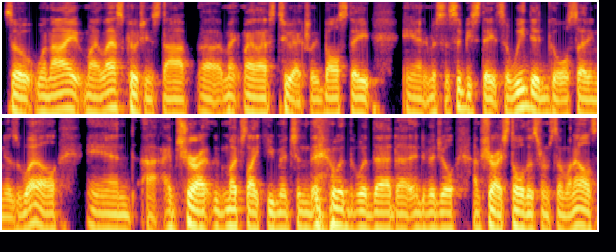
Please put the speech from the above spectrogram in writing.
So when I my last coaching stop, uh, my, my, last two actually, Ball State and Mississippi State. So we did goal setting as well, and uh, I'm sure, I, much like you mentioned with with that uh, individual, I'm sure I stole this from someone else.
